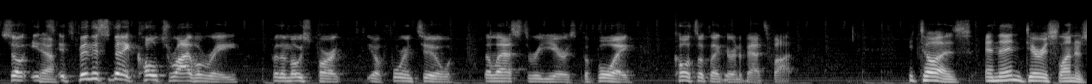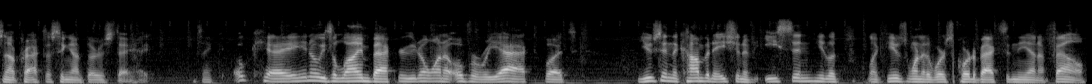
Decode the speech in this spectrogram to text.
So it's Yeah. it's been this has been a Colts rivalry for the most part, you know, four and two the last three years. But boy, Colts look like they're in a bad spot. It does. And then Darius Leonard's not practicing on Thursday. Right. It's like, okay, you know, he's a linebacker. You don't want to overreact, but using the combination of Eason, he looked like he was one of the worst quarterbacks in the NFL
